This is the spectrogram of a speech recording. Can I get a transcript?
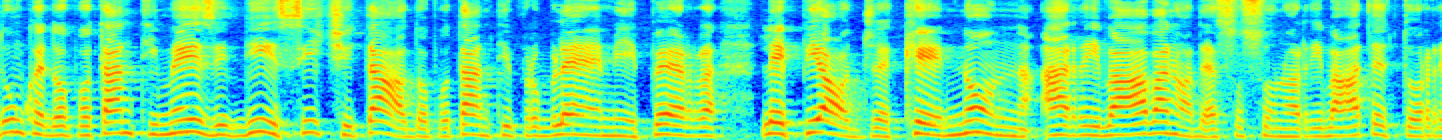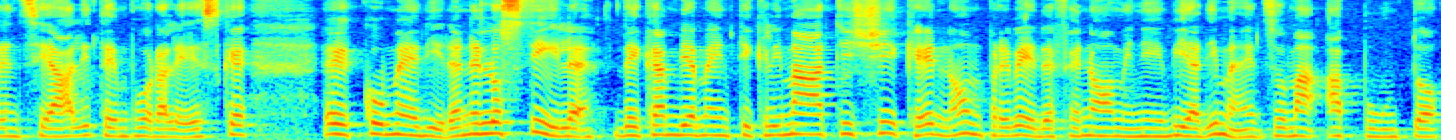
dunque dopo tanti mesi di siccità, dopo tanti problemi per le piogge che non arrivavano, adesso sono arrivate torrenziali, temporalesche, eh, come dire, nello stile dei cambiamenti climatici che non prevede fenomeni via di mezzo, ma appunto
